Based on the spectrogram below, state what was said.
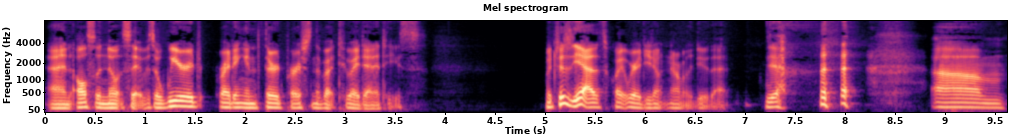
And also notes that it was a weird writing in third person about two identities. Which is yeah, that's quite weird. You don't normally do that. Yeah. um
